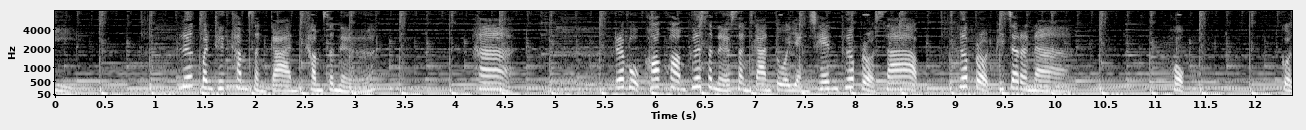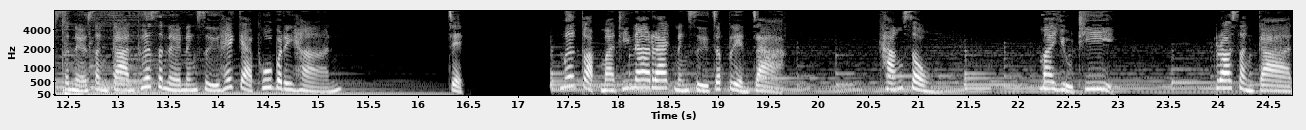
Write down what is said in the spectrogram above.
4. เลือกบันทึกคำสั่งการคำเสนอ 5. ระบุข้อความเพื่อเสนอสั่งการตัวอย่างเช่น เพื่อโปรดทราบ เพื่อโปรดพิจารณา 6. กดเสนอสั่งการเพื่อเสนอหนังสือให้แก่ผู้บริหาร 7. เมื่อกลับมาที่หน้าแรกหนังสือจะเปลี่ยนจาก ค้างส่ง มาอยู่ที่ รอสั่งการ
